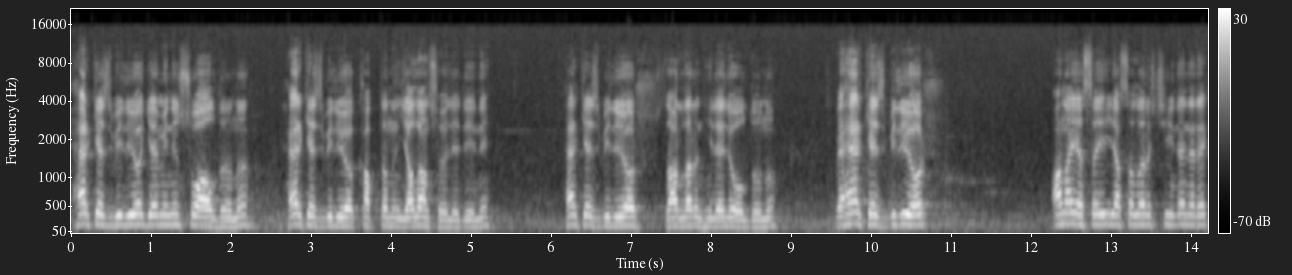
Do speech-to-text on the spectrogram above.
Herkes biliyor geminin su aldığını, herkes biliyor kaptanın yalan söylediğini, herkes biliyor zarların hileli olduğunu ve herkes biliyor anayasayı, yasaları çiğnenerek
